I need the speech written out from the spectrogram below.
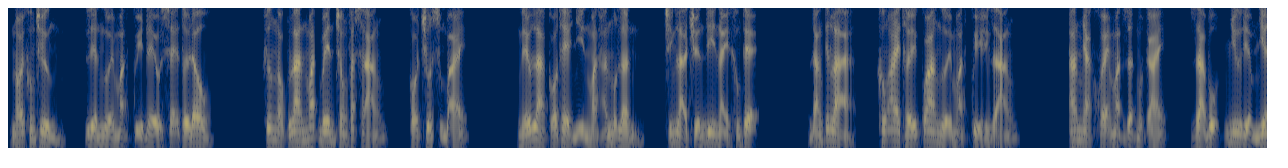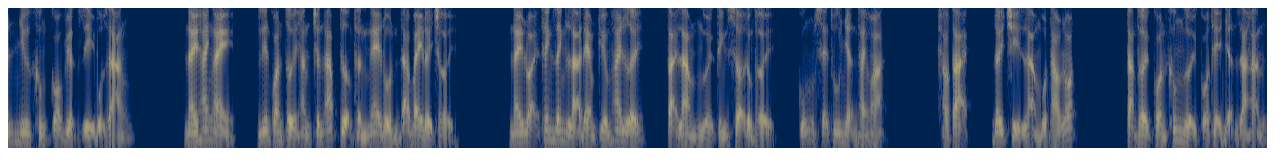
nói không chừng, liền người mặt quỷ đều sẽ tới đâu. Khương ngọc lan mắt bên trong phát sáng, có chút sùng bái. Nếu là có thể nhìn mặt hắn một lần chính là chuyến đi này không tệ. Đáng tiếc là, không ai thấy qua người mặt quỷ hình dáng. An nhạc khỏe mặt giật một cái, giả bộ như điểm nhiên như không có việc gì bộ dáng. Này hai ngày, liên quan tới hắn chân áp tượng thần nghe đồn đã bay lời trời. Này loại thanh danh là đem kiếm hai lưỡi, tại làm người kính sợ đồng thời, cũng sẽ thu nhận thai họa. Hảo tại, đây chỉ là một áo lót. Tạm thời còn không người có thể nhận ra hắn.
